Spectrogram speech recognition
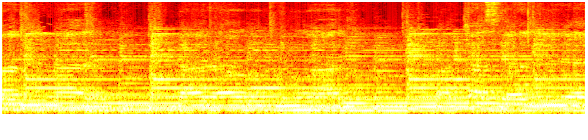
But just can't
